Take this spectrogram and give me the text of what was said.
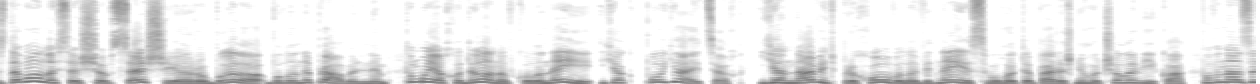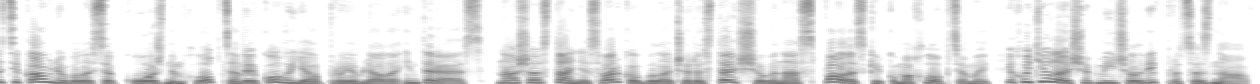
Здавалося, що все, що я робила, було неправильним, тому я ходила навколо неї як по яйцях. Я навіть приховувала від неї свого теперішнього чоловіка, бо вона зацікавлювалася кожним хлопцем, до якого я проявляла інтерес. Наша остання сварка була через те, що вона спала з кількома хлопцями. Я хотіла, щоб мій чоловік про це знав.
